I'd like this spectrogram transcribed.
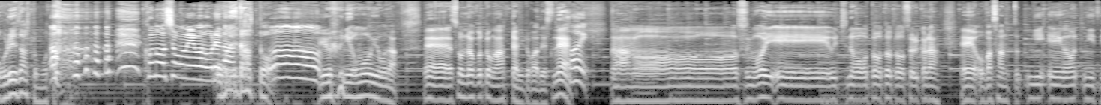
俺だと思ったの この少年は俺だ俺だと。あいうふうに思うような、えーそんなことがあったりとかですね、ーはい。あのーすごい、えーうちの弟とそれから、えーおばさんとに映画に連れ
